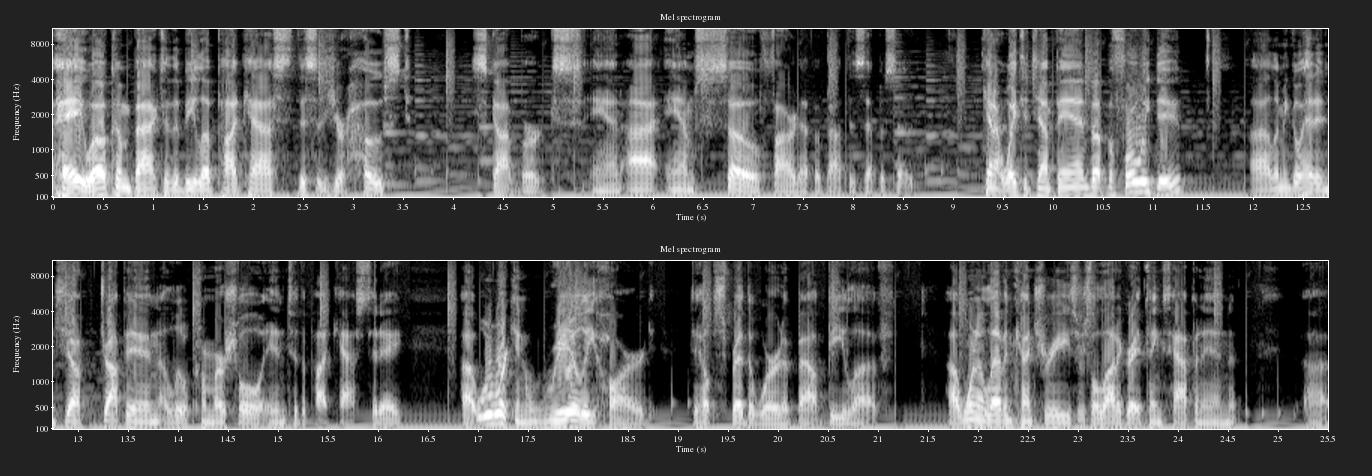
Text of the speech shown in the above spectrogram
Hey, welcome back to the Be Love Podcast. This is your host, Scott Burks, and I am so fired up about this episode. Cannot wait to jump in, but before we do, uh, let me go ahead and jump, drop in a little commercial into the podcast today. Uh, we're working really hard to help spread the word about Be Love. Uh, we're in 11 countries. There's a lot of great things happening uh,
